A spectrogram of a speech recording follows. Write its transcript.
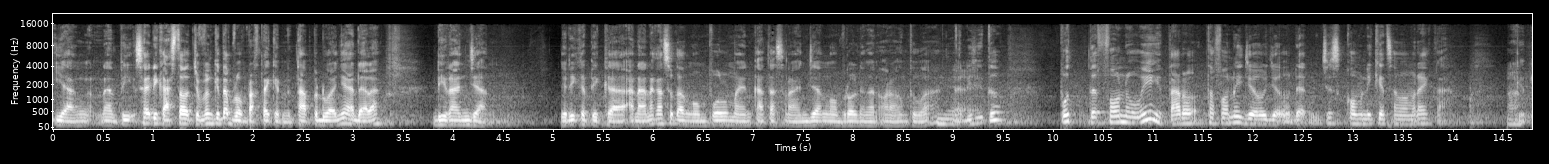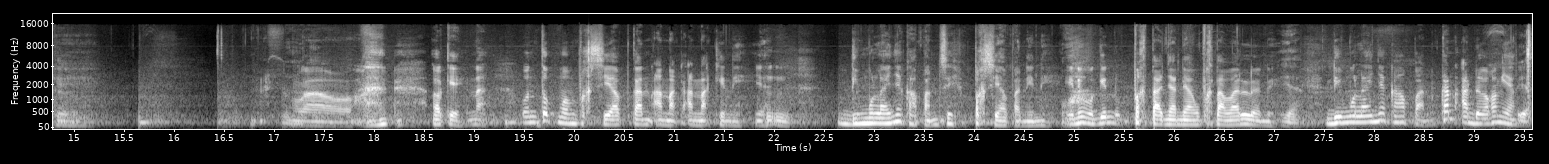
yang nanti saya dikasih tahu, cuman kita belum praktekin. Tahap keduanya adalah diranjang. Jadi ketika anak-anak kan suka ngumpul main kata seranjang ngobrol dengan orang tua, nah di situ put the phone away, taruh teleponnya jauh-jauh dan just communicate sama mereka. Oke. Gitu. Wow. Oke, nah untuk mempersiapkan anak-anak ini ya. Mm-mm. Dimulainya kapan sih persiapan ini? Ini mungkin pertanyaan yang pertama dulu nih. Iya. Dimulainya kapan? Kan ada orang yang Iya.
